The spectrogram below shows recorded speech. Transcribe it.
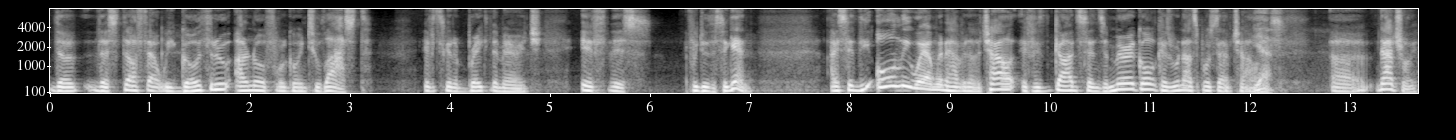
the the stuff that we go through, I don't know if we're going to last, if it's going to break the marriage, if this, if we do this again. I said, the only way I'm going to have another child if God sends a miracle, because we're not supposed to have child Yes. uh, naturally.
